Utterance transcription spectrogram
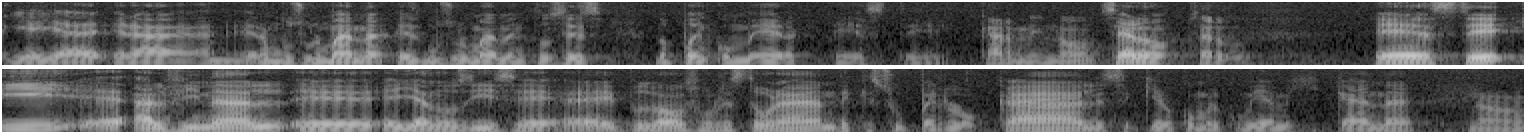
y ella era, era musulmana, es musulmana, entonces no pueden comer este, Carne, ¿no? cerdo. Cerdo. Este, y eh, al final eh, ella nos dice, hey, pues vamos a un restaurante que es súper local, se quiero comer comida mexicana. No,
